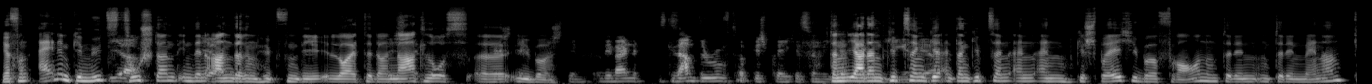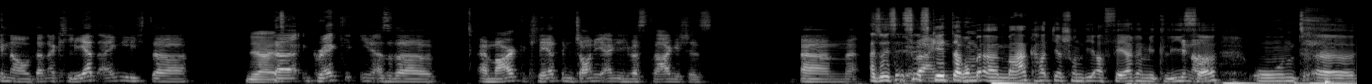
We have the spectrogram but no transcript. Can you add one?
Ja, von einem Gemütszustand in den Ja. anderen hüpfen die Leute da Das nahtlos äh, Das stimmt, über. das stimmt. Und ich meine, das gesamte Rooftop-Gespräch ist für mich. Dann, ja, dann wirklich gibt's ein, dann gibt's ein, ein, ein Gespräch über Frauen unter den, unter den Männern. Genau, und dann erklärt eigentlich der, Ja, der Greg, also der äh, Mark erklärt dem Johnny eigentlich was Tragisches. Ähm, Also es, es, es geht darum, äh, Mark hat ja schon die Affäre mit Lisa und äh,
